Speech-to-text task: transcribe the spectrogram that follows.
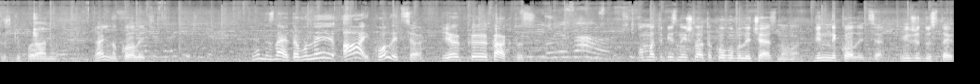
трошки поранив. Реально колить. Я не знаю, та вони. Ай, колиться, як е, кактус. Мама тобі знайшла такого величезного. Він не колиться, він же достиг.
